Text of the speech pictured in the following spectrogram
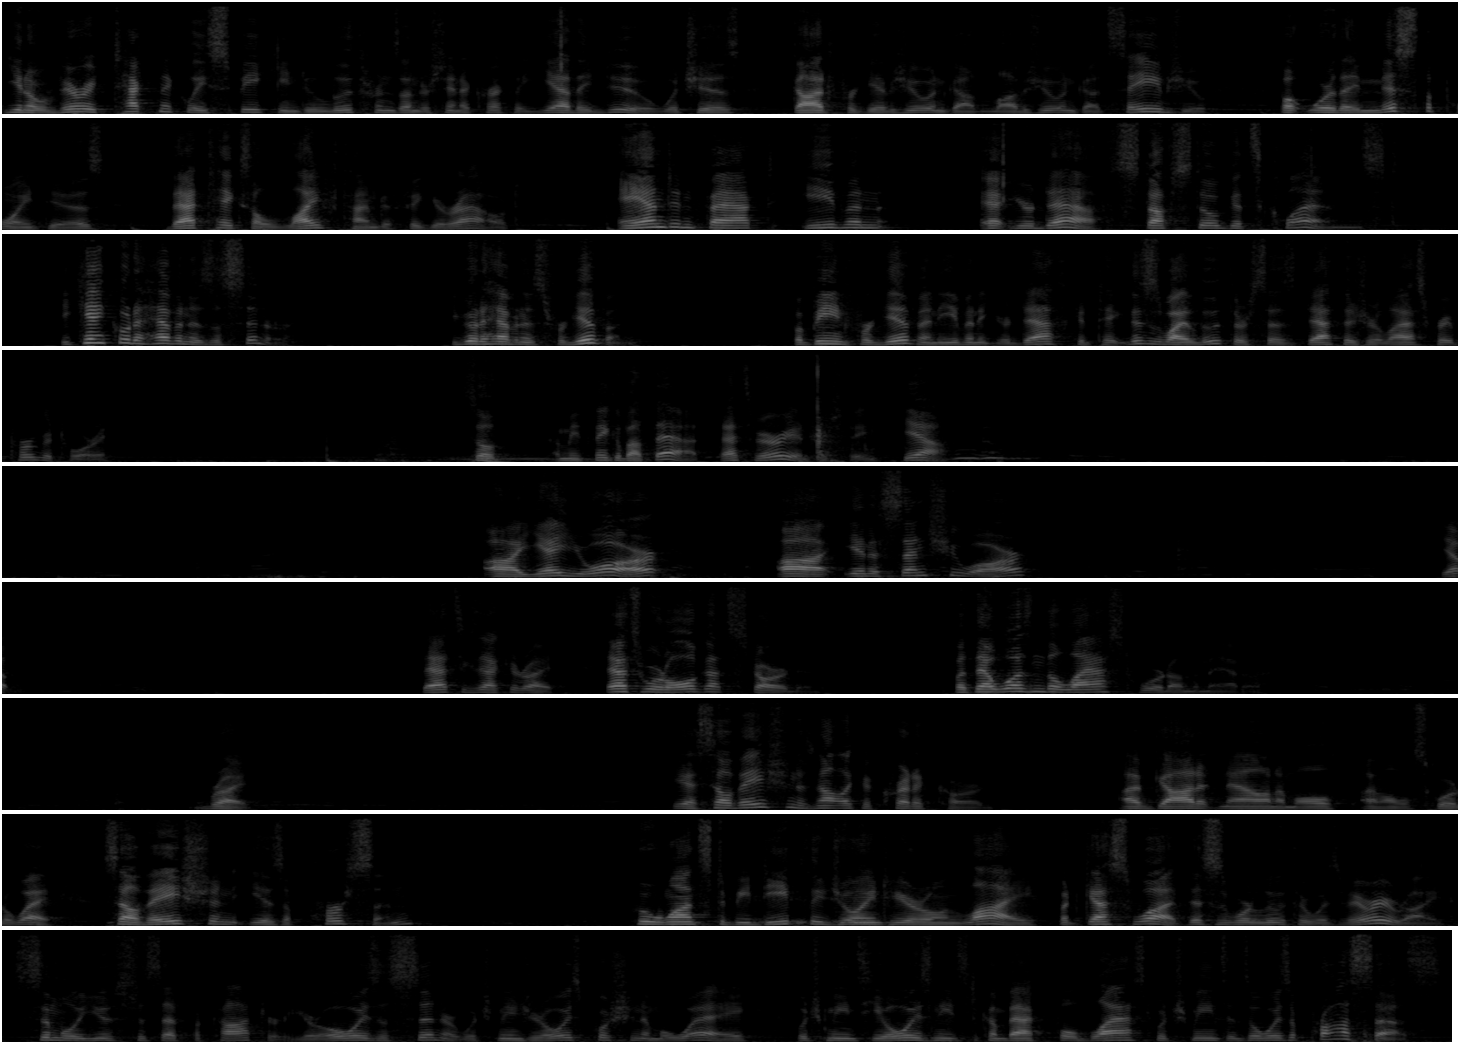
you know, very technically speaking, do Lutherans understand it correctly? Yeah, they do, which is God forgives you and God loves you and God saves you. But where they miss the point is that takes a lifetime to figure out. And in fact, even at your death, stuff still gets cleansed. You can't go to heaven as a sinner. You go to heaven as forgiven. But being forgiven, even at your death, could take. This is why Luther says death is your last great purgatory. So, I mean, think about that. That's very interesting. Yeah. Uh, yeah, you are. Uh, in a sense, you are. Yep. That's exactly right. That's where it all got started. But that wasn't the last word on the matter. Right. Yeah, salvation is not like a credit card. I've got it now and I'm all I'm all scored away. Salvation is a person who wants to be deeply joined to your own life. But guess what? This is where Luther was very right. Simul justus et peccator. You're always a sinner, which means you're always pushing him away, which means he always needs to come back full blast, which means it's always a process.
